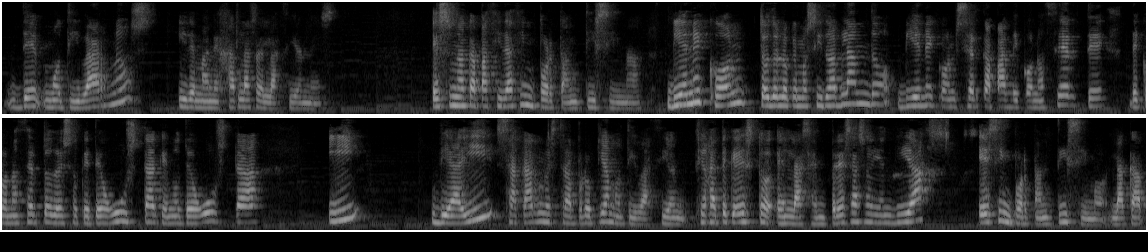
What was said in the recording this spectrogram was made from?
de motivarnos y de manejar las relaciones. Es una capacidad importantísima. Viene con todo lo que hemos ido hablando, viene con ser capaz de conocerte, de conocer todo eso que te gusta, que no te gusta y de ahí sacar nuestra propia motivación. Fíjate que esto en las empresas hoy en día es importantísimo, la,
